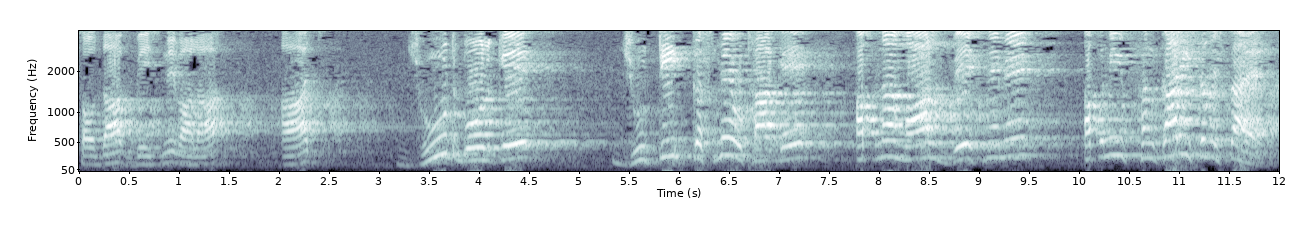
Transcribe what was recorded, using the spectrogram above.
سودا بیچنے والا آج جھوٹ بول کے، جھوٹی قسمیں اٹھا کے اپنا مال بیچنے میں اپنی فنکاری سمجھتا ہے۔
